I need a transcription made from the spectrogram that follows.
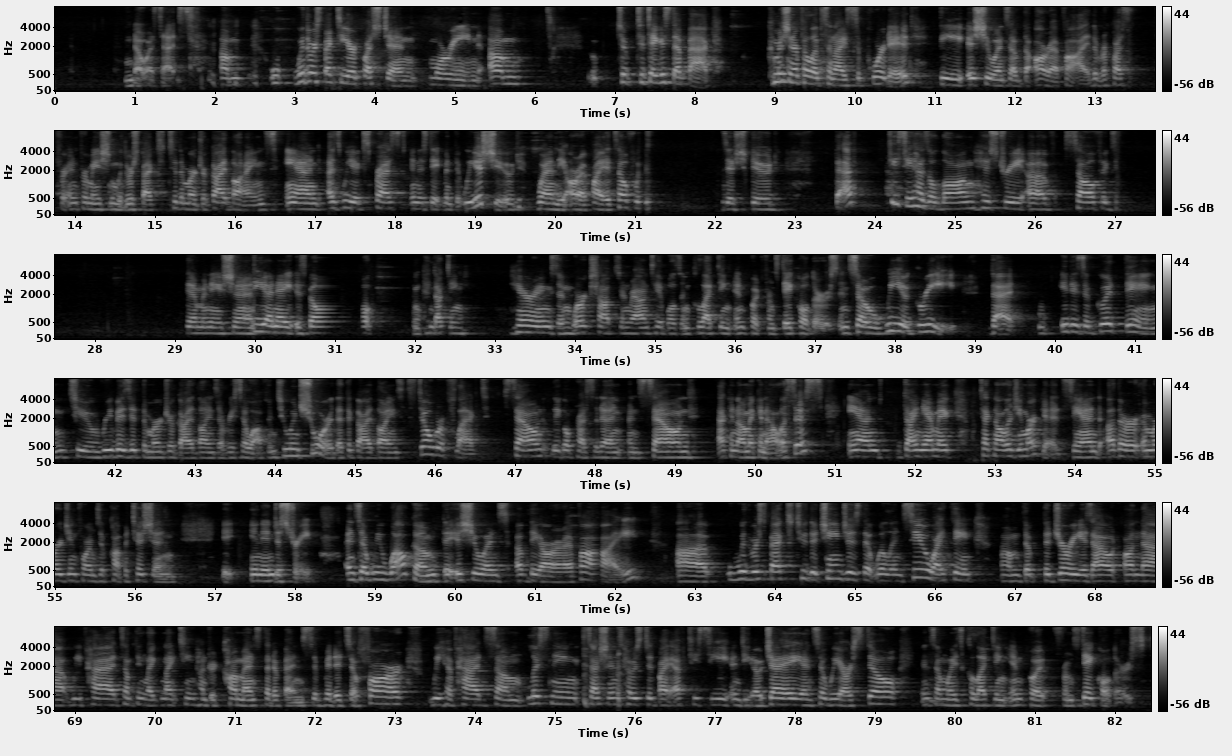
Noah says. Um, with respect to your question, Maureen, um, to, to take a step back, Commissioner Phillips and I supported the issuance of the RFI, the request for information with respect to the merger guidelines. And as we expressed in a statement that we issued when the RFI itself was issued, the FTC has a long history of self examination. DNA is built in conducting hearings and workshops and roundtables and collecting input from stakeholders. And so we agree that it is a good thing to revisit the merger guidelines every so often to ensure that the guidelines still reflect sound legal precedent and sound economic analysis and dynamic technology markets and other emerging forms of competition in industry. And so we welcome the issuance of the RFI Uh, with respect to the changes that will ensue, I think um, the, the jury is out on that. We've had something like 1,900 comments that have been submitted so far. We have had some listening sessions hosted by FTC and DOJ, and so we are still, in some ways, collecting input from stakeholders.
